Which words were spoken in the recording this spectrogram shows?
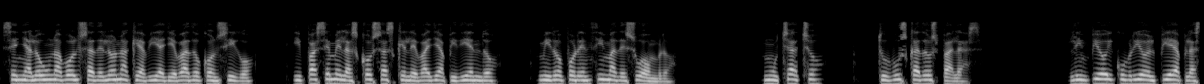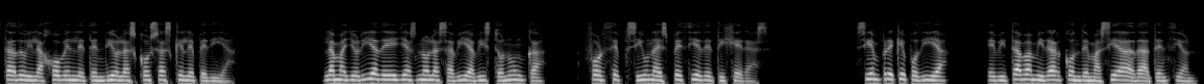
señaló una bolsa de lona que había llevado consigo, y páseme las cosas que le vaya pidiendo, miró por encima de su hombro. Muchacho, tú busca dos palas. Limpió y cubrió el pie aplastado y la joven le tendió las cosas que le pedía. La mayoría de ellas no las había visto nunca, forceps y una especie de tijeras. Siempre que podía, evitaba mirar con demasiada atención.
